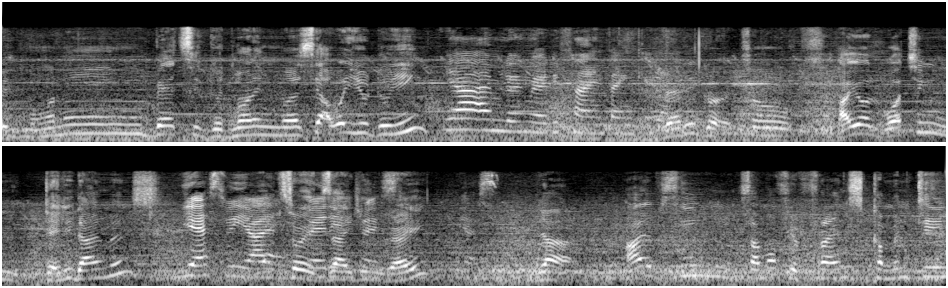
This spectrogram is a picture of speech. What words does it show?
morning, Betsy. Good morning, Mercy. How are you doing? Yeah, I'm doing very fine, thank you. Very good. So, are you all watching Daily Diamonds? Yes, we are. So very exciting, right? Yes. Yeah. I've seen some of your friends commenting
